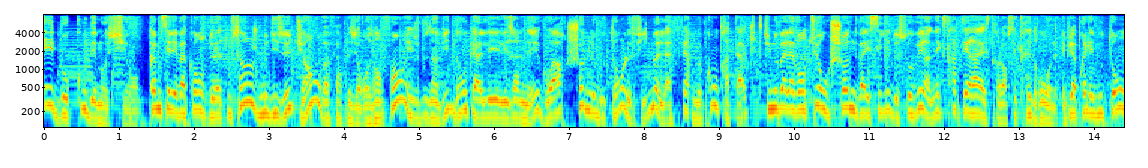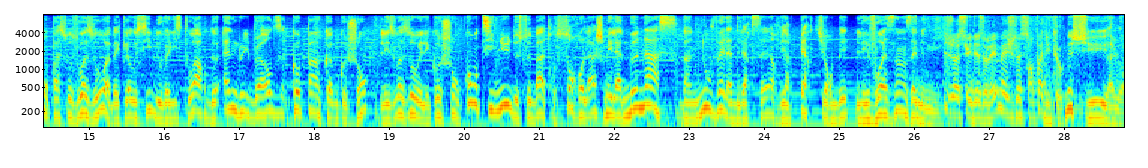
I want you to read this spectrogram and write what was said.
et beaucoup d'émotions. Comme c'est les vacances de la Toussaint, je me disais tiens on va faire plaisir aux enfants et je vous invite donc à aller les emmener voir Sean le Mouton, le film La ferme contre-attaque. C'est une nouvelle aventure où Sean va essayer de sauver un extraterrestre, alors c'est très drôle. Et puis après les moutons on passe aux oiseaux avec là aussi une nouvelle histoire de Angry Birds, copains comme cochons. Les oiseaux et les cochons continuent de se battre sans relâche mais la menace d'un nouvel adversaire vient perturber les voisins ennemis. Je suis désolé, mais je le sens pas du tout. Mais si, allons.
